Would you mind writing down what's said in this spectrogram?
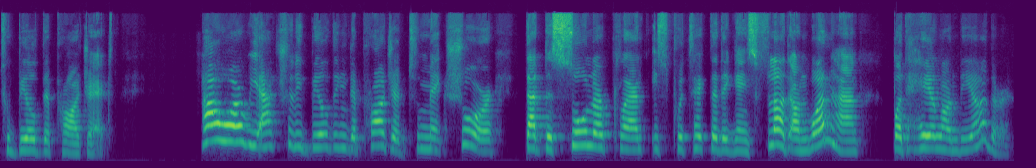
to build the project? How are we actually building the project to make sure that the solar plant is protected against flood on one hand, but hail on the other,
